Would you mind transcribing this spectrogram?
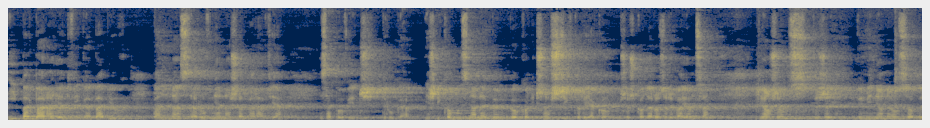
i Barbara Jadwiga Babiuch, panna Zarównia, nasza parafia, zapowiedź druga. Jeśli komuś znane były okoliczności, które jako przeszkoda rozrywająca, wiążąc wyżej wymienione osoby,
